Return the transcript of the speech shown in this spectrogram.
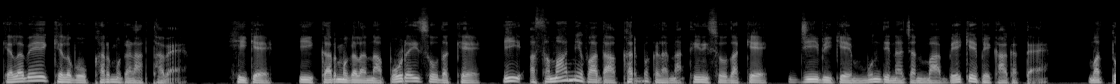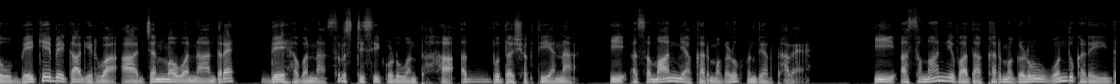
ಕೆಲವೇ ಕೆಲವು ಕರ್ಮಗಳಾಗ್ತವೆ. ಹೀಗೆ ಈ ಕರ್ಮಗಳನ್ನು ಪೂರೈಸುವುದಕ್ಕೆ ಈ ಅಸಾಮಾನ್ಯವಾದ ಕರ್ಮಗಳನ್ನು ತೀರಿಸುವುದಕ್ಕೆ ಜೀವಿಗೆ ಮುಂದಿನ ಜನ್ಮ ಬೇಕೇ ಬೇಕಾಗತ್ತೆ. ಮತ್ತು ಬೇಕೇ ಬೇಕಾಗಿರುವ ಆ ಜನ್ಮವನ್ನ ಅಂದ್ರೆ ದೇಹವನ್ನ ಸೃಷ್ಟಿಸಿಕೊಡುವಂತಹ ಅದ್ಭುತ ಶಕ್ತಿಯನ್ನ ಈ ಅಸಾಮಾನ್ಯ ಕರ್ಮಗಳು ಹೊಂದಿರ್ತವೆ. ಈ ಅಸಾಮಾನ್ಯವಾದ ಕರ್ಮಗಳು ಒಂದು ಕಡೆಯಿಂದ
